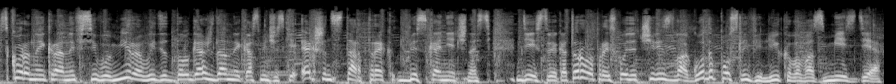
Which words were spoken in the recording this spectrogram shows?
Скоро на экраны всего мира выйдет долгожданный космический экшен Star Trek «Бесконечность», действие которого происходит через два года после Великого Возмездия.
